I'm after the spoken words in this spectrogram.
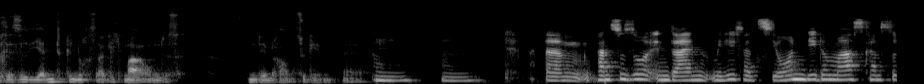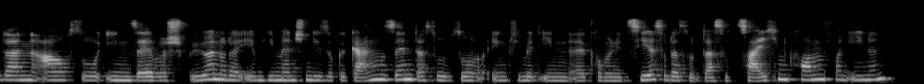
resilient genug, sage ich mal, um das, um dem Raum zu geben? Ja, ja. Mhm. Mhm. Ähm, kannst du so in deinen Meditationen, die du machst, kannst du dann auch so ihn selber spüren oder eben die Menschen, die so gegangen sind, dass du so irgendwie mit ihnen äh, kommunizierst oder so, dass so Zeichen kommen von ihnen?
